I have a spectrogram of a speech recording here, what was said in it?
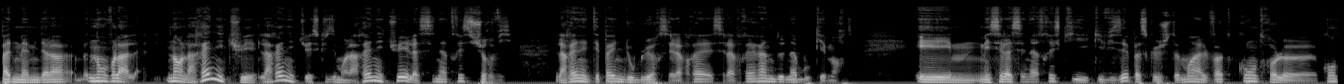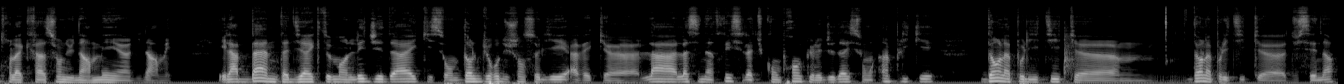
pas de Amidala. Non, voilà, non, la reine est tuée. La reine est tuée. Excusez-moi, la reine est tuée et la sénatrice survit. La reine n'était pas une doublure, c'est la vraie, c'est la vraie reine de Naboo qui est morte. Et mais c'est la sénatrice qui, qui visait parce que justement elle vote contre le contre la création d'une armée euh, d'une armée. Et là, bam, t'as directement les Jedi qui sont dans le bureau du chancelier avec euh, la, la sénatrice. Et là, tu comprends que les Jedi sont impliqués dans la politique, euh, dans la politique euh, du Sénat.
